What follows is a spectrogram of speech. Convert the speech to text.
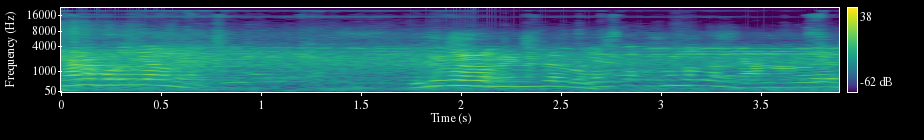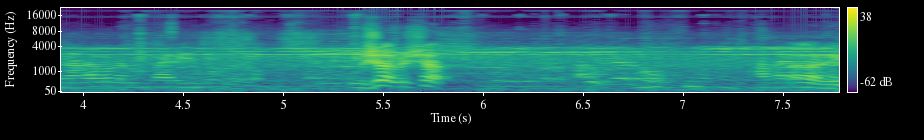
না না ফটো তুলে বিশা বিশা আরে।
